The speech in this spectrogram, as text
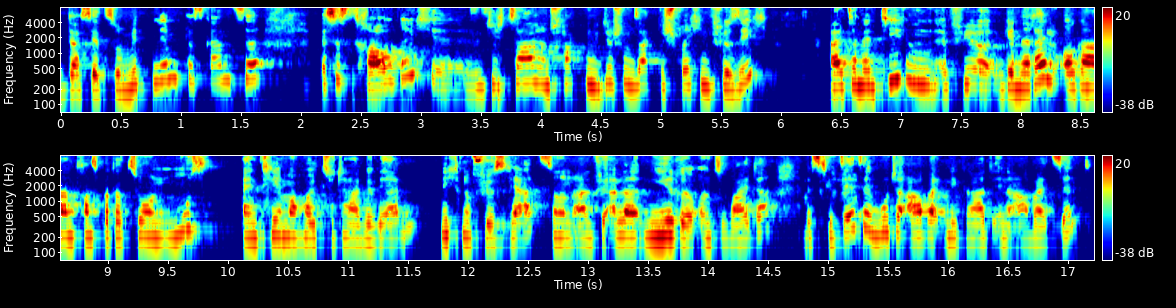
das jetzt so mitnimmt, das Ganze. Es ist traurig. Die Zahlen und Fakten, wie du schon sagtest, sprechen für sich. Alternativen für generell Organtransplantation muss ein Thema heutzutage werden, nicht nur fürs Herz, sondern für alle Niere und so weiter. Es gibt sehr, sehr gute Arbeiten, die gerade in Arbeit sind.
